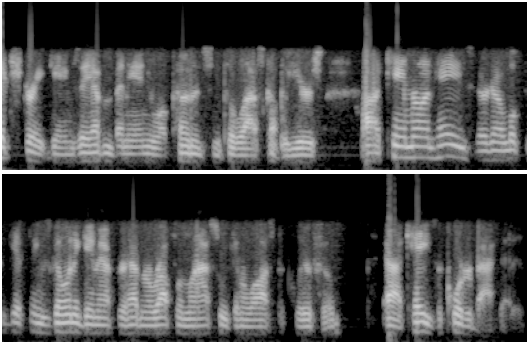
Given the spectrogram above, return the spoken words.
six straight games. They haven't been annual opponents until the last couple of years. Uh, Cameron Hayes, they're going to look to get things going again after having a rough one last week and a loss to Clearfield. Uh, Hayes, the quarterback, that is.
